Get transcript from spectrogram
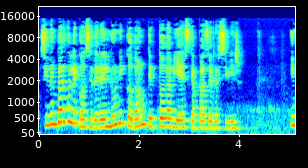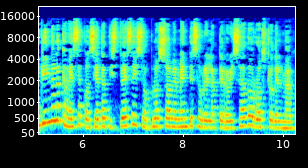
Sin embargo, le concederé el único don que todavía es capaz de recibir. Inclinó la cabeza con cierta tristeza y sopló suavemente sobre el aterrorizado rostro del mago.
